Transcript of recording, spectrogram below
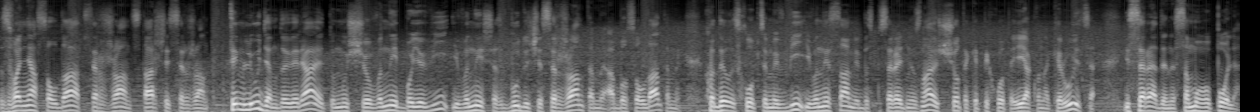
звання солдат, сержант, старший сержант. Тим людям довіряю, тому що вони бойові і вони ще, будучи сержантами або солдатами, ходили з хлопцями в бій, і вони самі безпосередньо знають, що таке піхота і як вона керується із середини самого поля.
